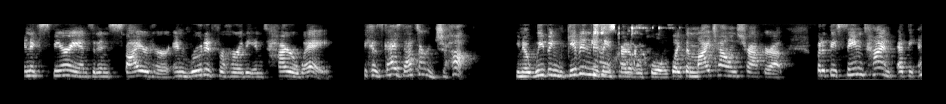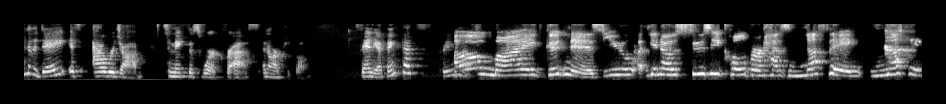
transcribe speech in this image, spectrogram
an experience that inspired her and rooted for her the entire way. Because, guys, that's our job. You know, we've been given these incredible tools like the My Challenge Tracker app. But at the same time, at the end of the day, it's our job to make this work for us and our people. Sandy, I think that's pretty much. Oh my goodness. You you know, Suzy Kolber has nothing, nothing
